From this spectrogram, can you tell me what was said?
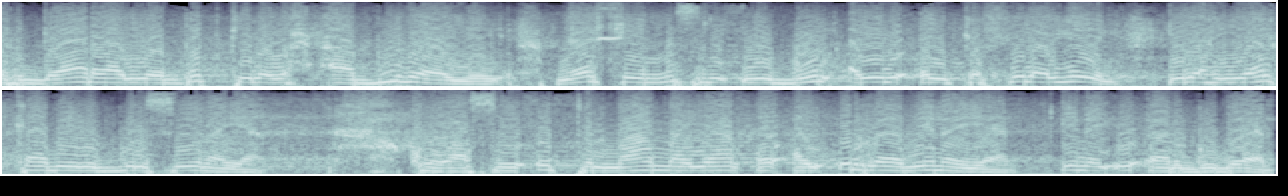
gargaarayo dadkiiba wax caabudayay meeshii nasri iyo guul ayaga ay ka filayeen ilaahyaalkaabayba guul siinayaan kuwaasay u tilmaamayaan oo ay u raadinayaan inay u aargudaan.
